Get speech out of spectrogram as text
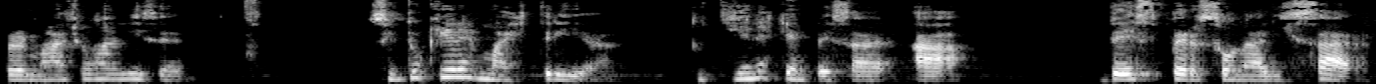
Pero el Mahacho Han dice, si tú quieres maestría, tú tienes que empezar a despersonalizar.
